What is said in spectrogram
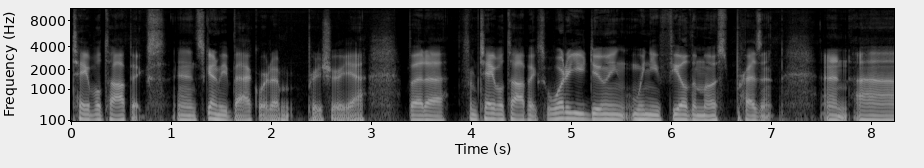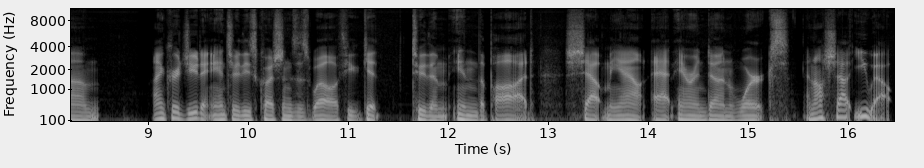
Table Topics, and it's going to be backward, I'm pretty sure, yeah. But uh, from Table Topics, what are you doing when you feel the most present? And um, I encourage you to answer these questions as well. If you get to them in the pod, shout me out at Aaron Dunn Works, and I'll shout you out.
